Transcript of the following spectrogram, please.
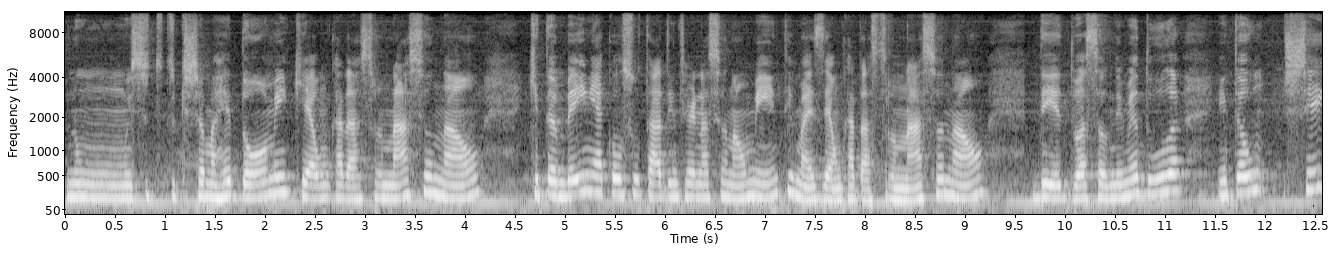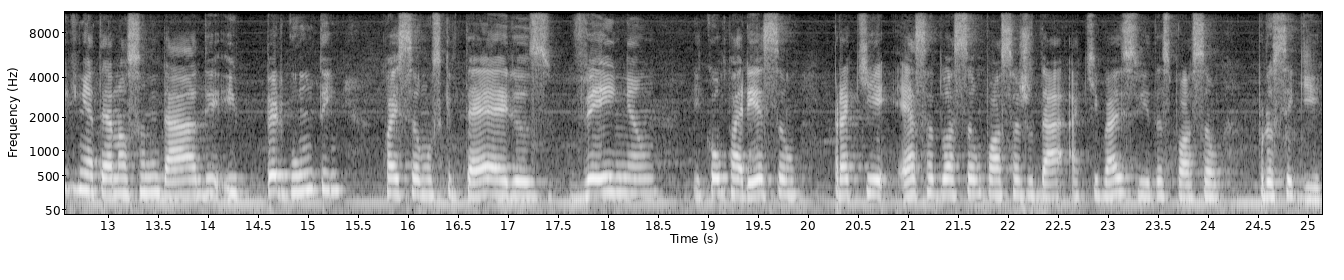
num instituto que chama Redome, que é um cadastro nacional, que também é consultado internacionalmente, mas é um cadastro nacional de doação de medula. Então, cheguem até a nossa unidade e perguntem quais são os critérios, venham e compareçam para que essa doação possa ajudar a que mais vidas possam prosseguir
